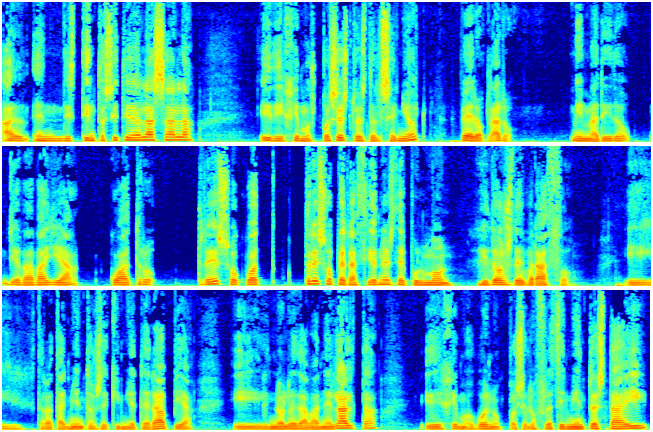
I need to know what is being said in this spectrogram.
en distintos sitios de la sala y dijimos, pues esto es del Señor. Pero claro, mi marido llevaba ya cuatro, tres o cuatro, tres operaciones de pulmón y dos de brazo y tratamientos de quimioterapia y no le daban el alta Y dijimos, bueno, pues el ofrecimiento está ahí,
